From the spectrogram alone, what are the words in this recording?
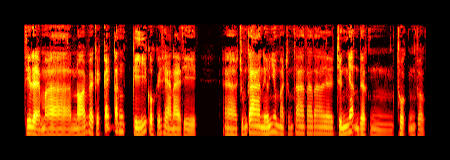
Thì để mà nói về cái cách đăng ký của cái thẻ này thì à, chúng ta nếu như mà chúng ta, ta ta chứng nhận được ừ, thuộc thuộc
